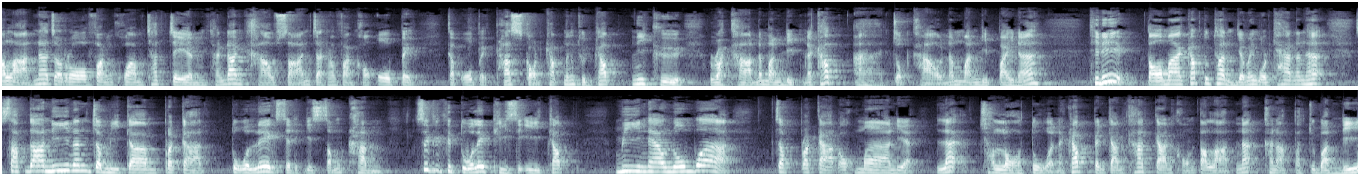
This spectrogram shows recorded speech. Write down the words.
ตลาดน่าจะรอฟังความชัดเจน ทางด้านข่าวสารจากทางฝั่งของ o p e ปก กับ o p e ป Plus ก่อนครับนักทุนครับ นี่คือราคาน้ำมันดิบนะครับอ่าจบข่าวน้ำมันดิบไปนะ ทีนี้ต่อมาครับทุกท่านยังไม่หมดแค่นั้นฮะสัปดาห์นี้นั้นจะมีการประกาศตัวเลขเศรษฐกิจสำคัญ ซึ่งก็คือตัวเลข PCE ครับมีแนวโน้มว่าจะประกาศออกมาเนี่ยและชะลอตัวนะครับ เป็นการคาดการณ์ของตลาดณขณะปัจจุบันนี้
